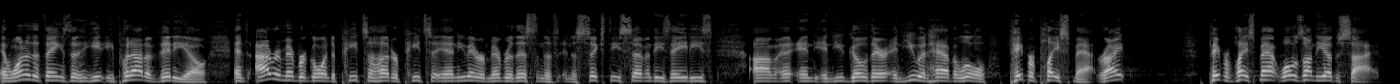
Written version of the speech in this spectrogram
And one of the things that he, he put out a video, and I remember going to Pizza Hut or Pizza Inn. You may remember this in the in the 60s, 70s, 80s, um, and and you go there and you would have a little paper placemat, right? Paper placemat. What was on the other side?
